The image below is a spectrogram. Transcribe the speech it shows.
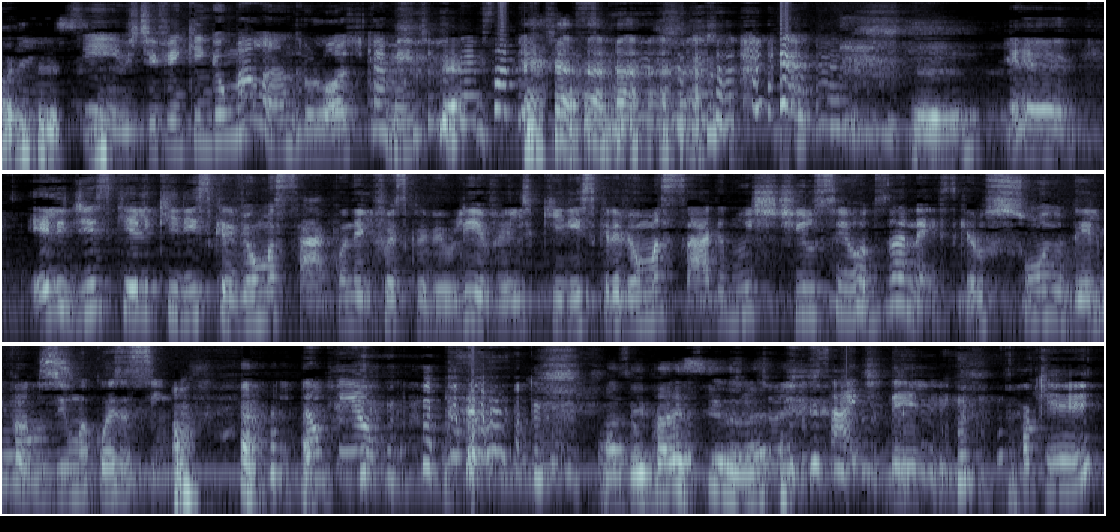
Olha interessante. Sim, o Stephen King é um malandro, logicamente ele deve saber disso. é, ele disse que ele queria escrever uma saga. Quando ele foi escrever o livro, ele queria escrever uma saga no estilo Senhor dos Anéis, que era o sonho dele Nossa. produzir uma coisa assim. Então tem algum. Tá bem parecido, né? No site dele. ok.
